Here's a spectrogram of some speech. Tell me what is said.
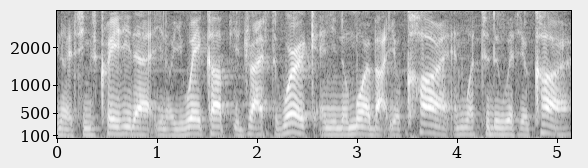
You know, it seems crazy that you know you wake up, you drive to work, and you know more about your car and what to do with your car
